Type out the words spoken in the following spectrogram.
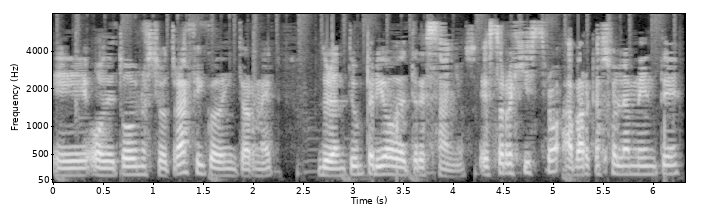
eh, o de todo nuestro tráfico de Internet durante un periodo de tres años. Este registro abarca solamente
